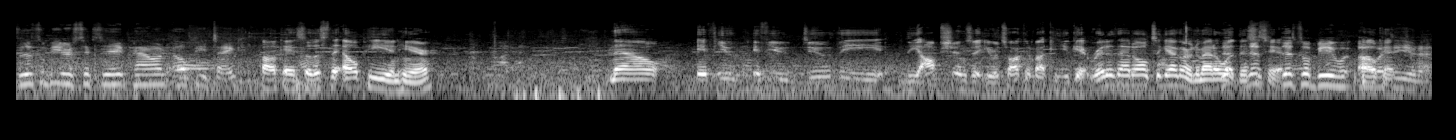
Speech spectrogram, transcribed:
So this will be your 68 pound LP tank. Okay, so this is the LP in here. Now, if you if you do the the options that you were talking about, can you get rid of that altogether, or no matter what, this, is here? This will be uh, Okay. with the unit.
